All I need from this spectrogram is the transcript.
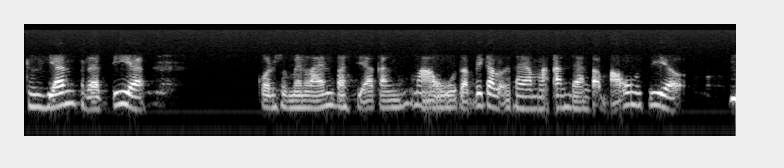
durian berarti ya konsumen lain pasti akan mau. Tapi kalau saya makan saya nggak mau sih ya.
